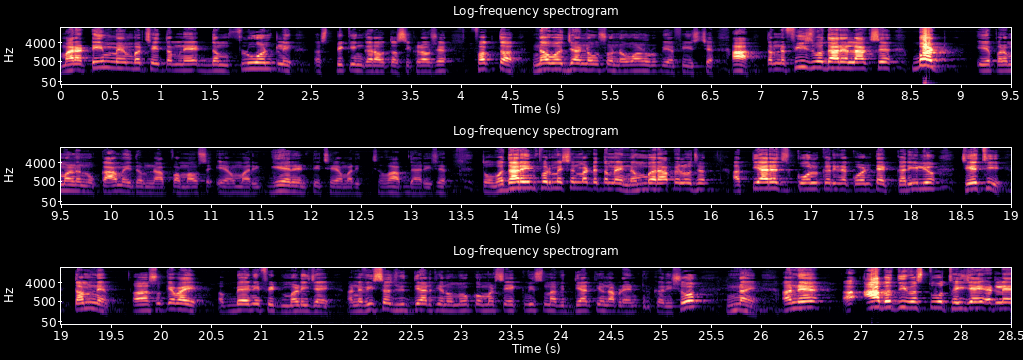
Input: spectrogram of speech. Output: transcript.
મારા ટીમ મેમ્બર છે એ તમને એકદમ ફ્લુઅન્ટલી સ્પીકિંગ કરાવતા શીખડાવશે. ફક્ત નવ હજાર નવસો નવ્વાણું રૂપિયા ફીસ છે. હા, તમને ફીસ વધારે લાગશે, બટ એ પ્રમાણેનું કામ એ તમને આપવામાં આવશે. એ અમારી ગેરંટી છે, અમારી જવાબદારી છે. તો વધારે ઇન્ફોર્મેશન માટે તમને નંબર આપેલો છે. અત્યારે જ કોલ કરીને કોન્ટેક્ટ કરી લ્યો. જેથી તમને શું કહેવાય, બેનિફિટ મળી જાય અને વીસ જ વિદ્યાર્થીઓનો મોકો મળશે. એકવીસમાં વિદ્યાર્થીઓને આપણે એન્ટર કરીશું નહીં. અને આ બધી વસ્તુઓ થઈ જાય એટલે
